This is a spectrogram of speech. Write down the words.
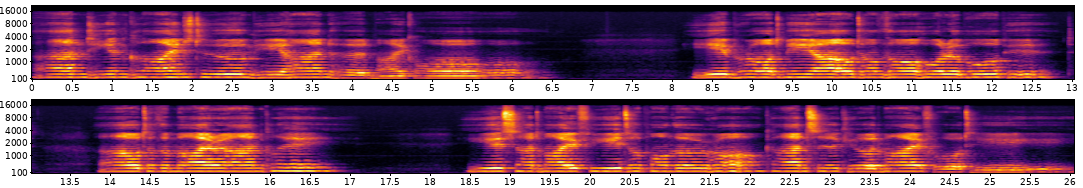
and he inclined to me and heard my call. He brought me out of the horrible pit, out of the mire and clay. He set my feet upon the rock and secured my footing.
